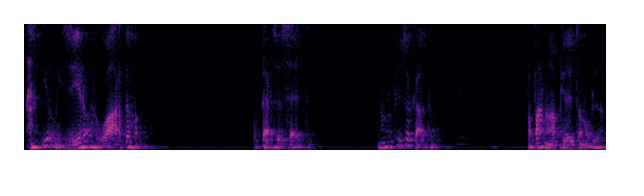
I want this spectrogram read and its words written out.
Io mi giro, guardo, ho perso il set. Non ho più giocato. Papà non ha più detto nulla.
